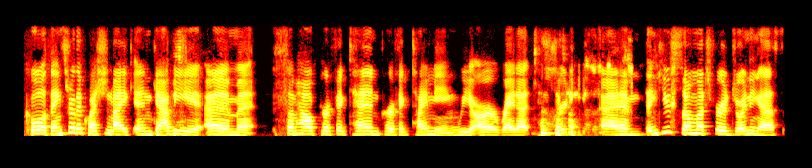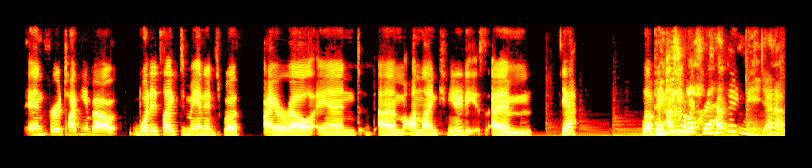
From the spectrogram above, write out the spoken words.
Cool. Thanks for the question, Mike. And Gabby, um, somehow perfect 10, perfect timing. We are right at 1030. um, thank you so much for joining us and for talking about what it's like to manage both IRL and um, online communities. Um, yeah. Love you. Thank you so much for having me. Yeah.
